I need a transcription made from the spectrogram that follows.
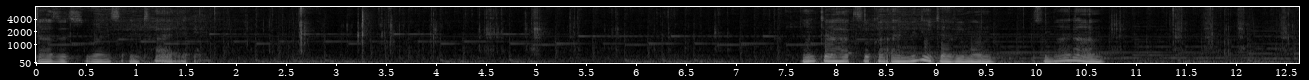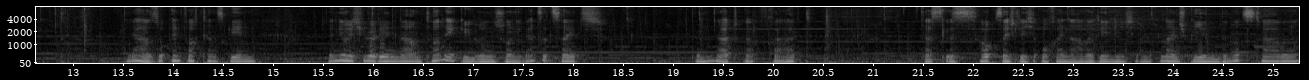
Da sitzt übrigens ein Teil. Und der hat sogar ein Mini-Devimon. Sieh mal an. Ja, so einfach kann es gehen. Wenn ihr euch über den Namen Tonic übrigens schon die ganze Zeit wundert oder fragt, das ist hauptsächlich auch ein Name, den ich in Online-Spielen benutzt habe.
